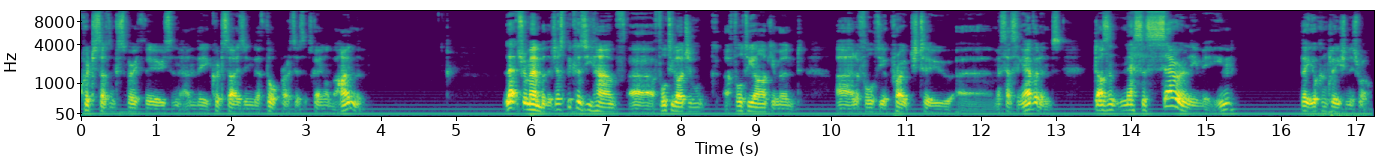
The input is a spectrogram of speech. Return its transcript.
criticizing conspiracy theories and, and the criticizing the thought process that's going on behind them, let's remember that just because you have a faulty logic, a faulty argument, and a faulty approach to um, assessing evidence, doesn't necessarily mean that your conclusion is wrong.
